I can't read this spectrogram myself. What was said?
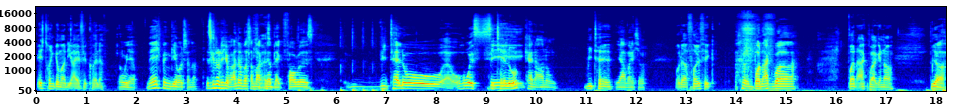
Ich trinke immer die Eifelquelle. Oh ja. Nee, ich bin Gerolsteiner. Es gibt natürlich auch andere Wassermarken, ne? Black Forest, Vitello, äh, hohes C, Vitello? keine Ahnung. Vitell. Ja, meine ich auch. Oder Vollfick. Bon Aqua, Bon Aqua, genau. ja.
